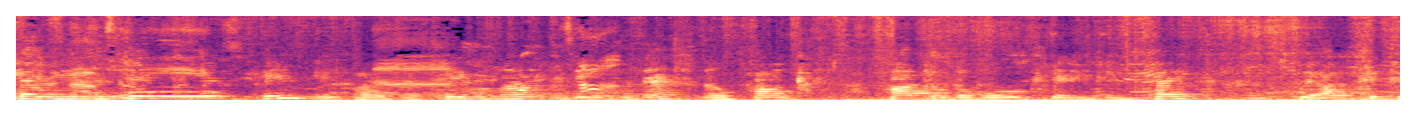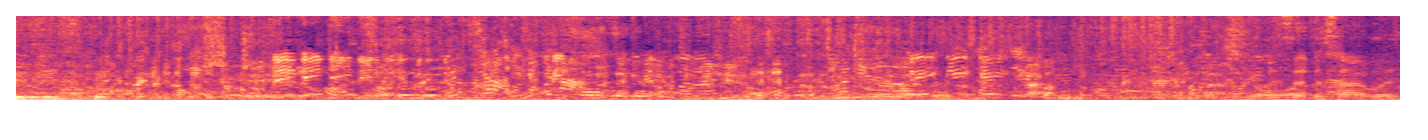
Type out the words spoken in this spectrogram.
Ladies and gentlemen, please be advised that Table Mountain being the national park, part of the World Heritage Site, we ask you to respect Set it sideways.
